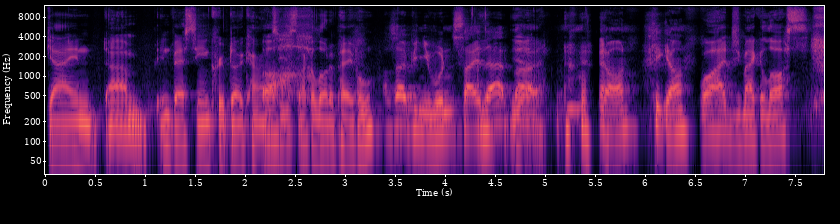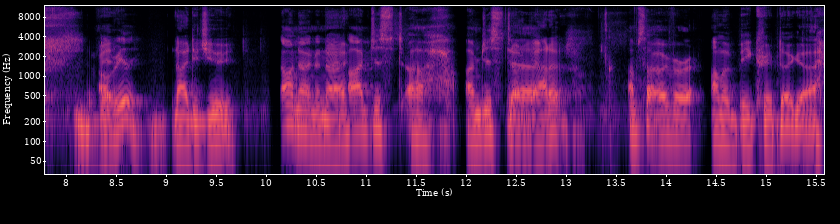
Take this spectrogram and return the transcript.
gain um, investing in cryptocurrencies, like a lot of people. I was hoping you wouldn't say that, but go on, keep going. Why did you make a loss? Oh, really? No, did you? Oh no, no, no! No? I'm just, uh, I'm just, Not uh, about it. I'm so over it. I'm a big crypto guy.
